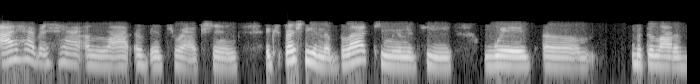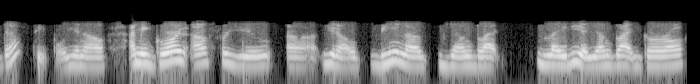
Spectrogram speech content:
I haven't had a lot of interaction, especially in the Black community, with um, with a lot of deaf people. You know, I mean, growing up for you, uh, you know, being a young Black lady, a young black girl,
